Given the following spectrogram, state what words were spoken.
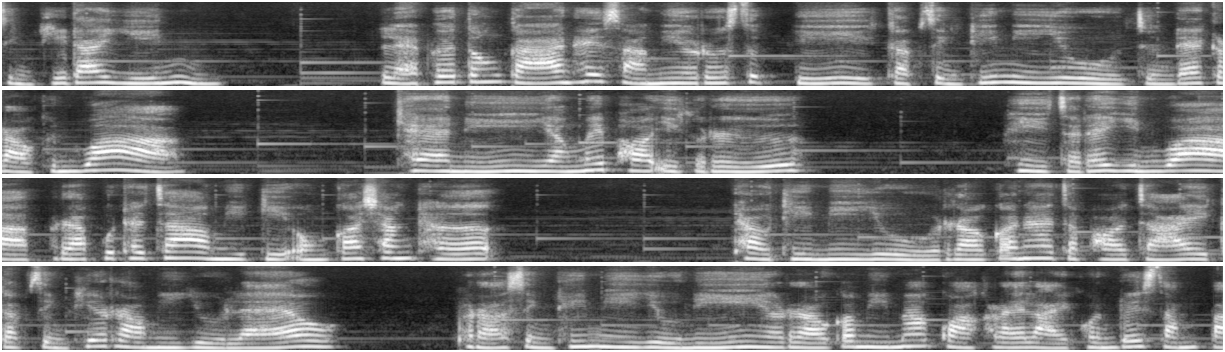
สิ่งที่ได้ยิน และเพื่อต้องการให้สามีรู้สึกดีกับสิ่งที่มีอยู่จึงได้กล่าวขึ้นว่า แค่นี้ยังไม่พออีกหรือ พี่จะได้ยินว่าพระพุทธเจ้ามีกี่องค์ก็ช่างเถอะ เท่าที่มีอยู่เราก็น่าจะพอใจกับสิ่งที่เรามีอยู่แล้ว เพราะสิ่งที่มีอยู่นี้เราก็มีมากกว่าใครหลายคนด้วยซ้ำไป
